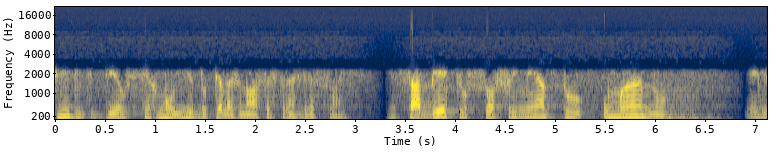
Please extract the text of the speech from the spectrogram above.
Filho de Deus ser moído pelas nossas transgressões. De saber que o sofrimento humano ele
